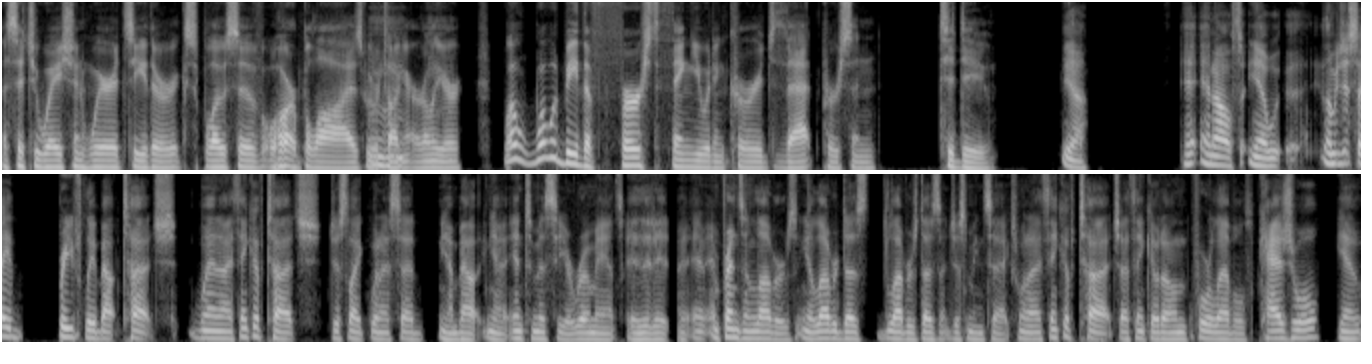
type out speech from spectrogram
a situation where it's either explosive or blah, as we were Mhm. talking earlier, what what would be the first thing you would encourage that person to do? Yeah, and, and also, you know, let me just say, briefly about touch. When I think of touch, just like when I said, you know, about you know intimacy or romance, that it and, friends and lovers, you know, lover does lovers doesn't just mean sex. When I think of touch, I think of it on four levels: casual, you know,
